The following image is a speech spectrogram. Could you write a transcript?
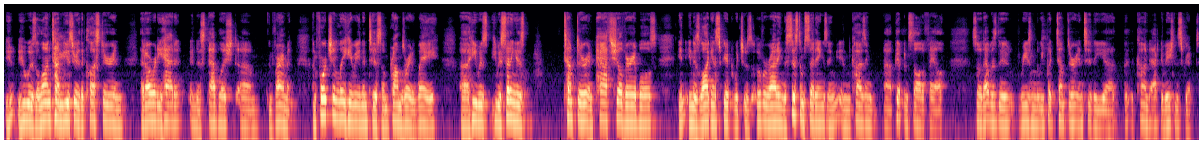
who, who, was a longtime user of the cluster and had already had an established um, environment. Unfortunately, he ran into some problems right away. Uh, he was he was setting his TMPDIR and path shell variables in, in his login script, which was overriding the system settings and, and causing uh, pip install to fail. So that was the reason that we put TMPDIR into the, uh, the conda activation script.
